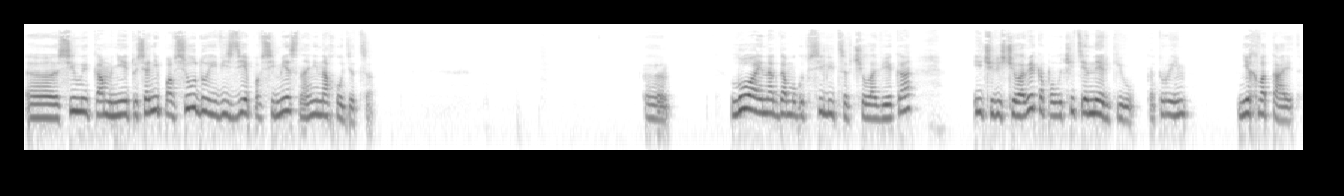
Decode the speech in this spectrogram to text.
э, силы камней. То есть они повсюду и везде, повсеместно они находятся. Лоа иногда могут вселиться в человека и через человека получить энергию, которой им не хватает.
